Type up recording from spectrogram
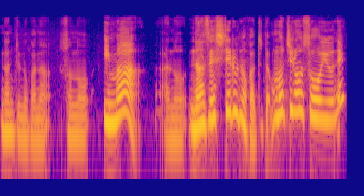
なんていうのかなその今あのなぜしてるのかって言ったらもちろんそういうね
